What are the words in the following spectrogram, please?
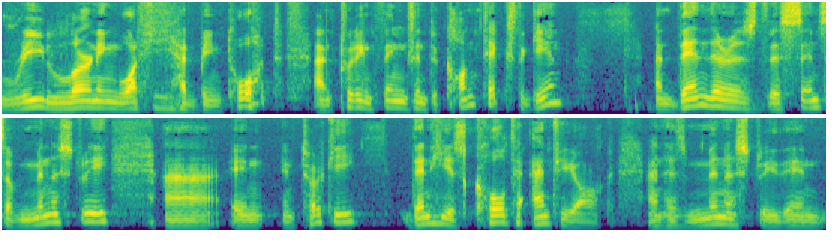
relearning what he had been taught and putting things into context again. And then there is this sense of ministry uh, in, in Turkey. Then he is called to Antioch, and his ministry then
